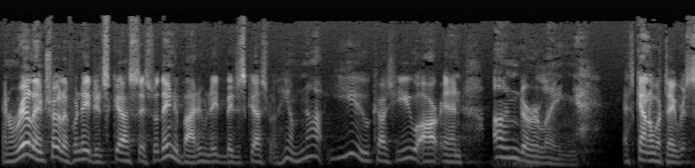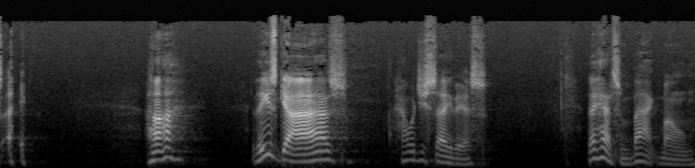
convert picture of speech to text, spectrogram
And really and truly, if we need to discuss this with anybody, we need to be discussing with him, not you, because you are an underling. That's kind of what they were saying. Huh? These guys, how would you say this? They had some backbone.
